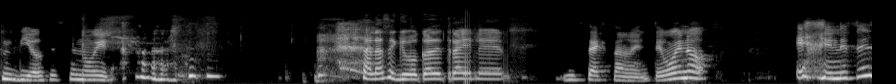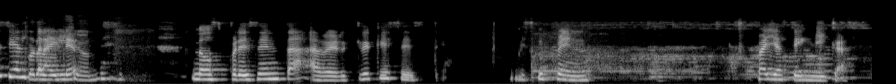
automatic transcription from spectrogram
Dios, este no era. Ana se equivocó de tráiler. Exactamente. Bueno, en esencia el tráiler nos presenta, a ver, creo que es este. Disculpen fallas técnicas.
